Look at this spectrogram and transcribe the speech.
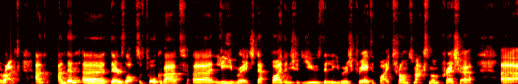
Right, and and then uh, there's lots of talk about uh, leverage that Biden should use the leverage created by Trump's maximum pressure uh,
